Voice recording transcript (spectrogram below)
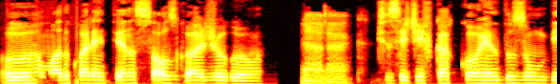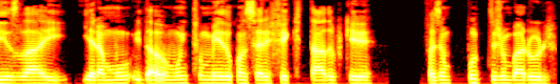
O, o modo quarentena só os God jogou, mano. Caraca. Que você tinha que ficar correndo dos zumbis lá e, e era mu- e dava muito medo quando você era infectado, porque fazia um puto de um barulho.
